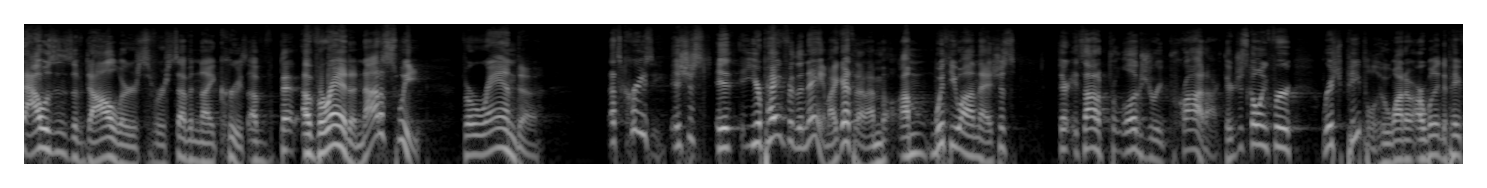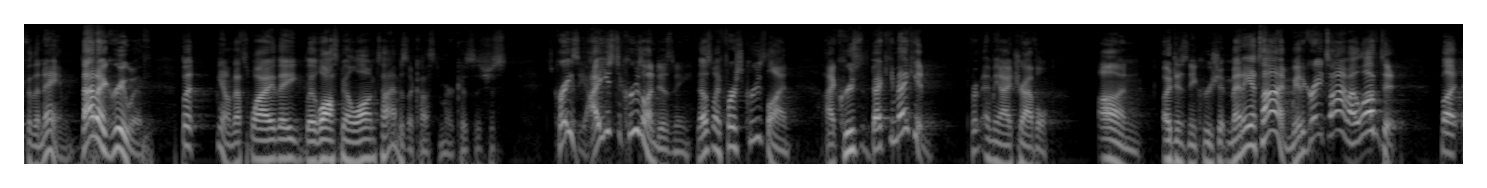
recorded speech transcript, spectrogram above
thousands of dollars for a seven night cruise. A, a veranda, not a suite, veranda. That's crazy. It's just it, you're paying for the name. I get that. I'm I'm with you on that. It's just it's not a luxury product. They're just going for rich people who want to are willing to pay for the name. That I agree with. But you know that's why they they lost me a long time as a customer because it's just it's crazy. I used to cruise on Disney. That was my first cruise line. I cruised with Becky Menken. from mean, I travel on a Disney cruise ship many a time. We had a great time. I loved it. But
